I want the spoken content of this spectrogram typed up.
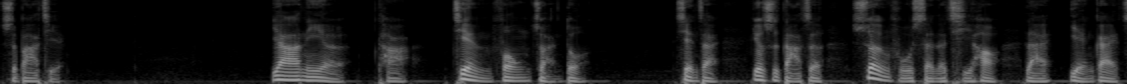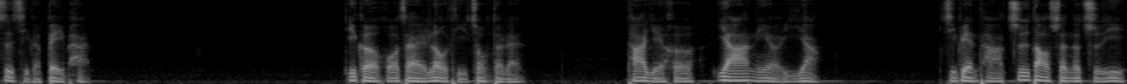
十八节，亚尼尔他见风转舵，现在又是打着顺服神的旗号来掩盖自己的背叛。一个活在肉体中的人，他也和亚尼尔一样，即便他知道神的旨意，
